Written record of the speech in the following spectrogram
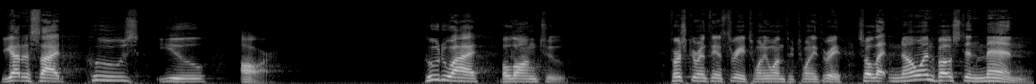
You got to decide whose you are. Who do I belong to? 1 Corinthians 3 21 through 23. So let no one boast in men.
